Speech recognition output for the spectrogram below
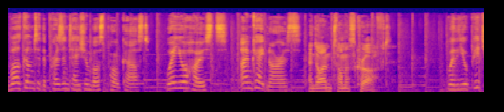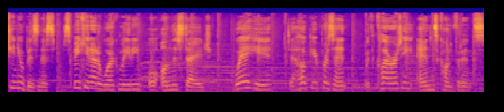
Welcome to the Presentation Boss podcast. We're your hosts. I'm Kate Norris. And I'm Thomas Craft. Whether you're pitching your business, speaking at a work meeting, or on the stage, we're here to help you present with clarity and confidence.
